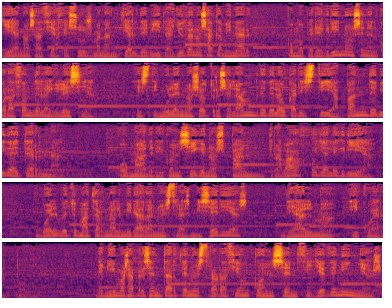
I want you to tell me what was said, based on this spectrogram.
Guíanos hacia Jesús, manantial de vida. Ayúdanos a caminar como peregrinos en el corazón de la Iglesia estimula en nosotros el hambre de la Eucaristía, pan de vida eterna. Oh Madre, consíguenos pan, trabajo y alegría. Vuelve tu maternal mirada a nuestras miserias de alma y cuerpo. Venimos a presentarte nuestra oración con sencillez de niños,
